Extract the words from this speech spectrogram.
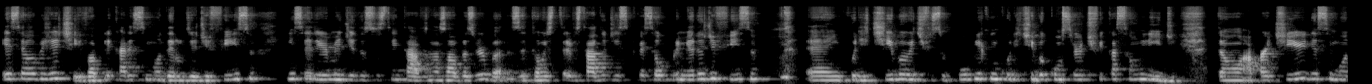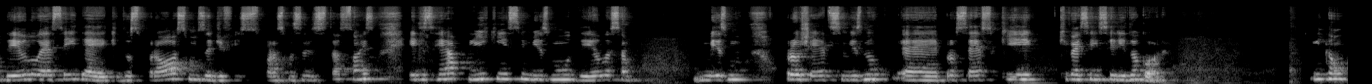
Esse é o objetivo, aplicar esse modelo de edifício e inserir medidas sustentáveis nas obras urbanas. Então, o entrevistado disse que vai ser o primeiro edifício é, em Curitiba, o edifício público em Curitiba com certificação LEED. Então, a partir desse modelo, essa é a ideia, que dos próximos edifícios, próximas licitações, eles reapliquem esse mesmo modelo, essa mesmo projeto, esse mesmo é, processo que, que vai ser inserido agora. Então,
